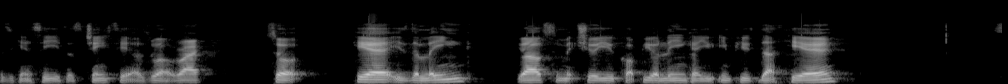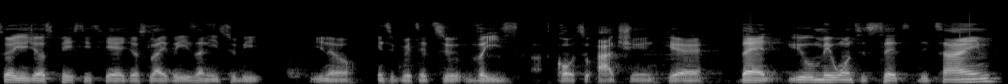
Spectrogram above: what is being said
As you can see it has changed here as well right? So here is the link. You have to make sure you copy your link and you input that here. So you just paste it here just like this and it to be you know integrated to this call to action here. Then you may want to set the time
